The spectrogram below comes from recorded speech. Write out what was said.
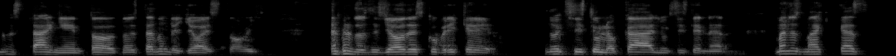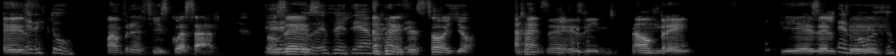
no están en todo, no está donde yo estoy. Entonces yo descubrí que no existe un local, no existe nada. Manos Mágicas es eres tú, Juan Francisco Azar. eres tú, Entonces, ese soy yo. Ese es mi nombre y es el que, Hermoso.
